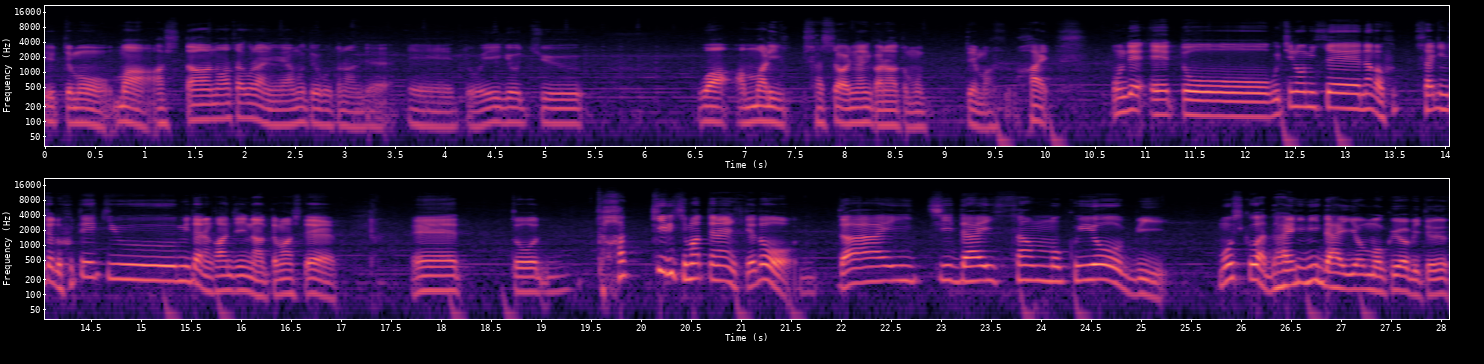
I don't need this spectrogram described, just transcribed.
言っても、まあ明日の朝ぐらいには止むということなんで、えっ、と、営業中はあんまり差し障りないかなと思ってます。はい。ほんで、えっ、と、うちのお店、なんか最近ちょっと不定休みたいな感じになってまして、えっ、と、はっきり決まってないんですけど第1第3木曜日もしくは第2第4木曜日という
